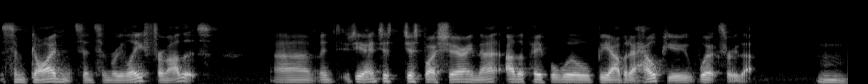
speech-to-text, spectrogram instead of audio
some guidance and some relief from others. Um, and yeah, just just by sharing that, other people will be able to help you work through that. Mm.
